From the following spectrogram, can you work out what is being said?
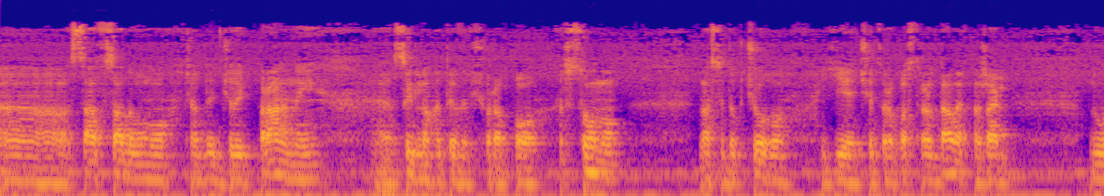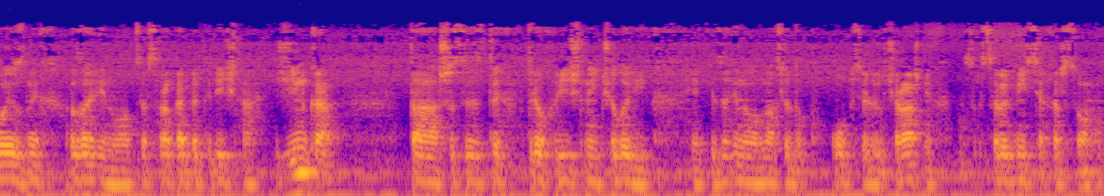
е, в Садовому чоловік поранений, е, сильно гатили вчора по Херсону, внаслідок чого є четверо постраждалих. На жаль, двоє з них загинуло. Це 45-річна жінка та 63-річний чоловік, який загинув внаслідок обстрілів вчорашніх серед місця Херсону.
